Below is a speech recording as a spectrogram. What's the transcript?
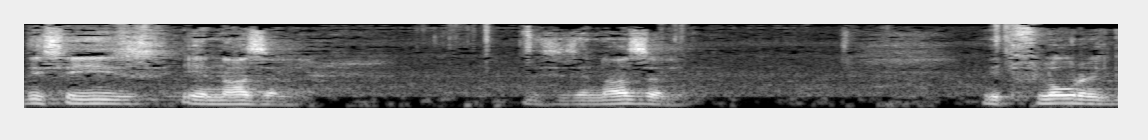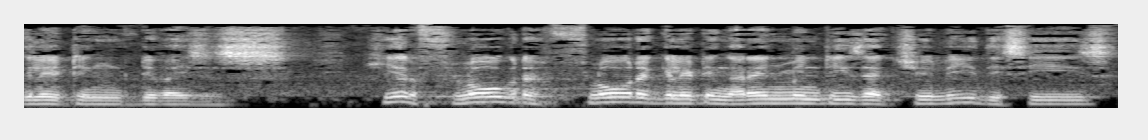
This is a nozzle. This is a nozzle with flow regulating devices. Here flow, flow regulating arrangement is actually this is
